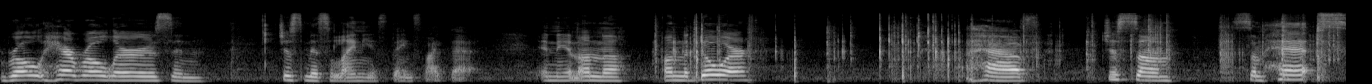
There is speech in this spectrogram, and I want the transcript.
roll hair rollers and just miscellaneous things like that. And then on the on the door, I have just some some hats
